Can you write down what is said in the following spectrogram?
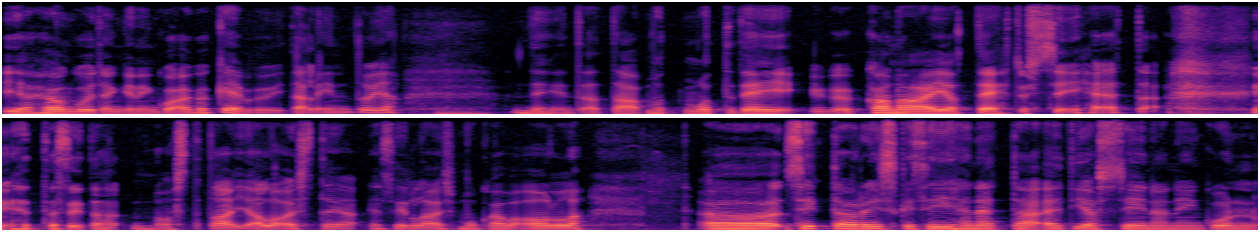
ja he on kuitenkin niin kuin aika kevyitä lintuja. Mm-hmm. Niin, tota, mutta mutta ei, kana ei ole tehty siihen, että, että sitä nostetaan jaloista ja, ja sillä olisi mukava olla. Sitten on riski siihen, että, että jos siinä niin kuin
